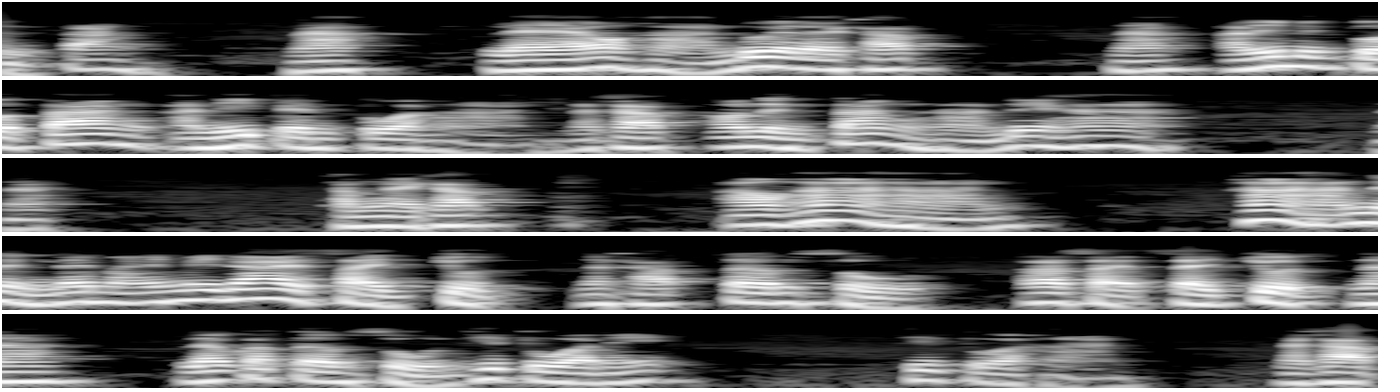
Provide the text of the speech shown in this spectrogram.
1 ตั้งนะ แล้วหารด้วยอะไรครับนะอันนี้เป็นตัวตั้งอันนี้เป็นตัวหารนะครับ เอา 1 ตั้งหารด้วย5นะทำไงครับ เอา 5 หาร 5 หาร 1 ได้ไหมไม่ได้ใส่จุดนะครับ เติมศูนย์เราใส่ใส่จุดนะแล้วก็เติมศูนย์ที่ตัวนี้ ที่ตัวหารนะครับ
